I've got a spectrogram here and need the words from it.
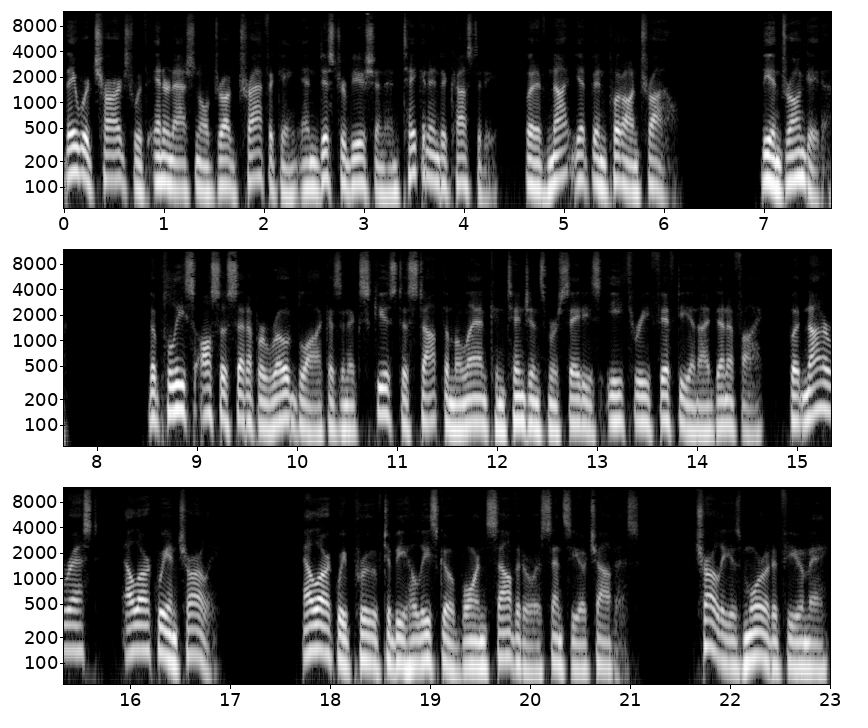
They were charged with international drug trafficking and distribution and taken into custody, but have not yet been put on trial. The 'Ndrangheta. The police also set up a roadblock as an excuse to stop the Milan contingent's Mercedes E350 and identify, but not arrest, El Arqui and Charlie. El Arqui proved to be Jalisco born Salvador Asensio Chavez. Charlie is Moro de Fiume,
